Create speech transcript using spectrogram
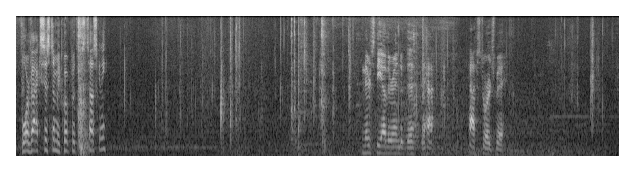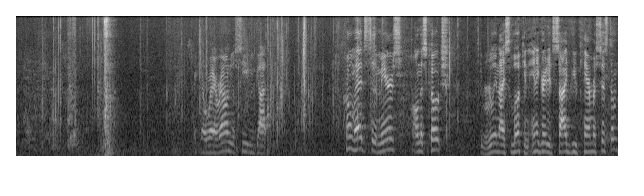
floor vac system equipped with this Tuscany. And there's the other end of the, the half half storage bay. Making our way around, you'll see we've got chrome heads to the mirrors on this coach. Let's give a really nice look, an integrated side view camera system.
